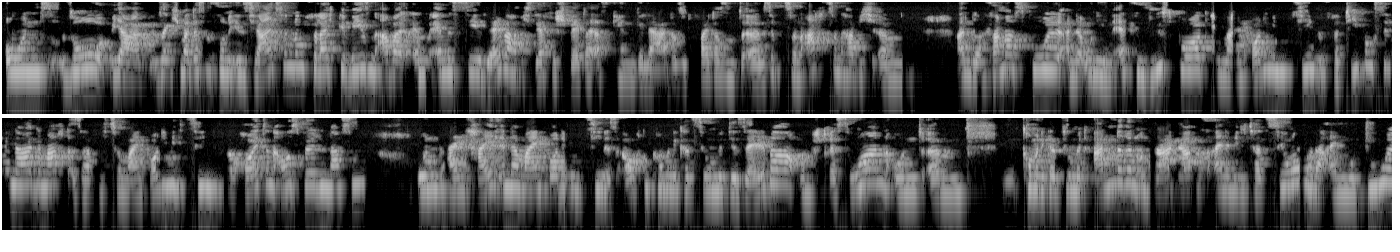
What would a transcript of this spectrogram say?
Und so, ja, sag ich mal, das ist so eine Initialzündung vielleicht gewesen, aber im MSC selber habe ich sehr viel später erst kennengelernt. Also 2017, 18 habe ich ähm, an der Summer School an der Uni in Essen-Duisburg die Mind-Body-Medizin, das Vertiefungsseminar gemacht, also habe mich zur Mind-Body-Medizin-Therapeutin ausbilden lassen. Und ein Teil in der Mind-Body-Medizin ist auch die Kommunikation mit dir selber und Stressoren und ähm, Kommunikation mit anderen. Und da gab es eine Meditation oder ein Modul,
